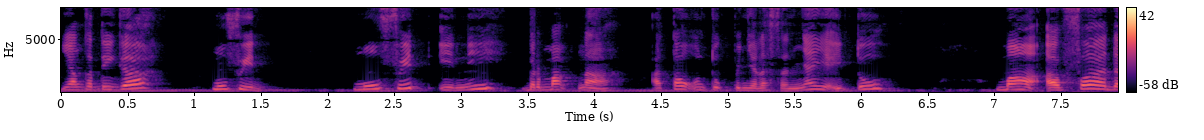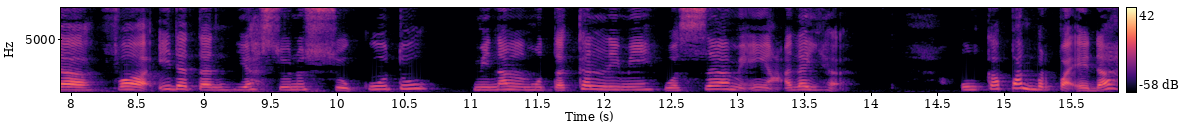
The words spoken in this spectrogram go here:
Yang ketiga, mufid. Mufid ini bermakna atau untuk penjelasannya yaitu ma'afada faidatan yahsunus sukutu minal mutakallimi wassami'i alaiha. Ungkapan berfaedah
